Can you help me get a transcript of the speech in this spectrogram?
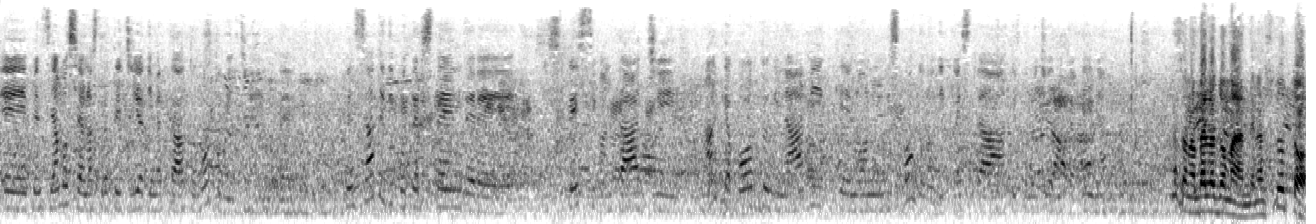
E pensiamo sia una strategia di mercato molto vincente. Pensate di poter stendere gli stessi vantaggi anche a bordo di navi che non dispongono di questa tipologia di cabina? Questa è una bella domanda. Innanzitutto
